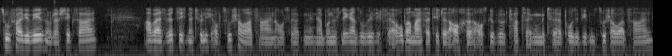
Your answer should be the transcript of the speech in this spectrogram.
Zufall gewesen oder Schicksal. Aber es wird sich natürlich auf Zuschauerzahlen auswirken in der Bundesliga, so wie sich der Europameistertitel auch äh, ausgewirkt hat mit äh, positiven Zuschauerzahlen.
